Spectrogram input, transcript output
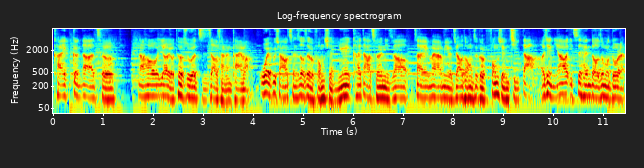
开更大的车。然后要有特殊的执照才能开嘛，我也不想要承受这个风险，因为开大车，你知道在迈阿密的交通这个风险极大，而且你要一次 handle 这么多人，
